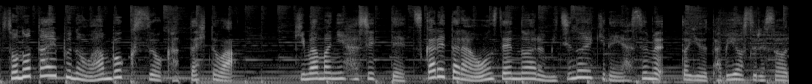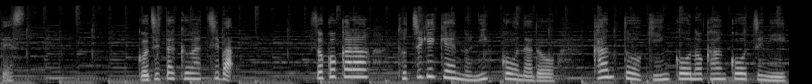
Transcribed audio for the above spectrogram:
そのタイプのワンボックスを買った人は気ままに走って疲れたら温泉のある道の駅で休むという旅をするそうです。ご自宅は千葉。そこから栃木県の日光など関東近郊の観光地に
